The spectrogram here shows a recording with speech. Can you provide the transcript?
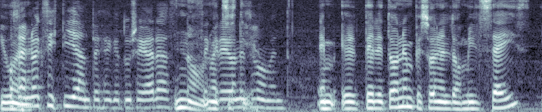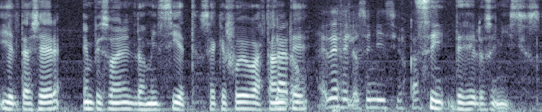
Y o sea, no existía antes de que tú llegaras, no, se creó en ese momento. Em, el Teletón empezó en el 2006 y el taller empezó en el 2007, o sea que fue bastante... Claro, desde los inicios casi. Sí, desde los inicios.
